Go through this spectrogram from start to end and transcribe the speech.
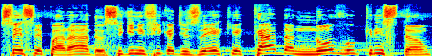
Ser separado significa dizer que cada novo cristão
